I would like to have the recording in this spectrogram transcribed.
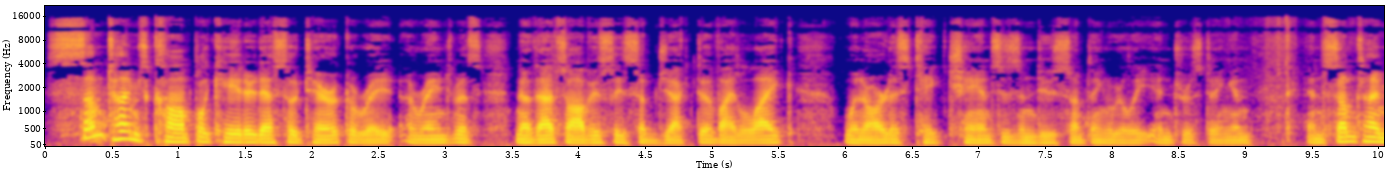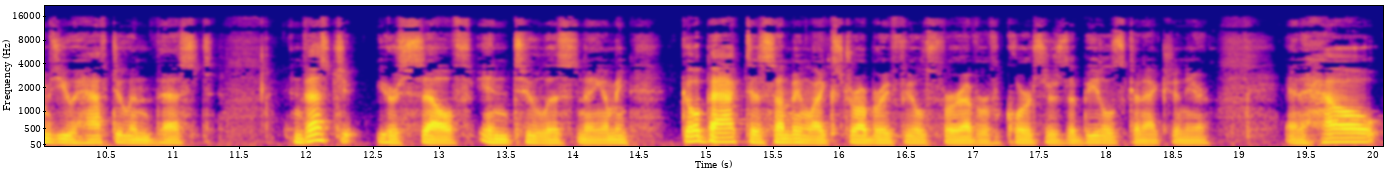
sometimes complicated esoteric ar arrangements. Now, that's obviously subjective. I like when artists take chances and do something really interesting. And, and sometimes you have to invest invest yourself into listening. I mean, go back to something like Strawberry Fields Forever. Of course, there's the Beatles connection here. And how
